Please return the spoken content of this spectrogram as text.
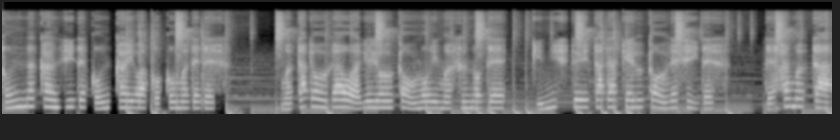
そんな感じで今回はここまでです。また動画を上げようと思いますので、気にしていただけると嬉しいです。ではまた。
